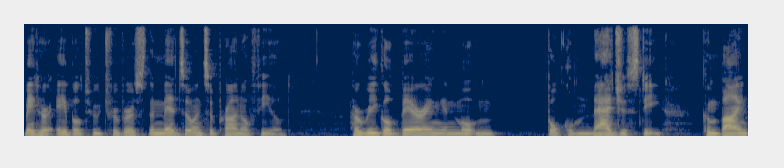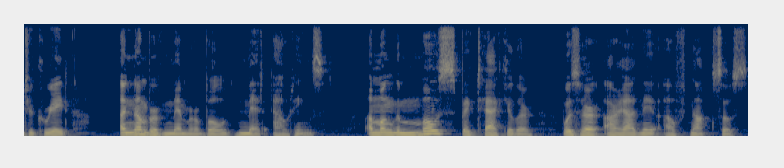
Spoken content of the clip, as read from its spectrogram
made her able to traverse the mezzo and soprano field. Her regal bearing and vocal majesty combined to create a number of memorable Met outings. Among the most spectacular was her Ariadne auf Naxos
